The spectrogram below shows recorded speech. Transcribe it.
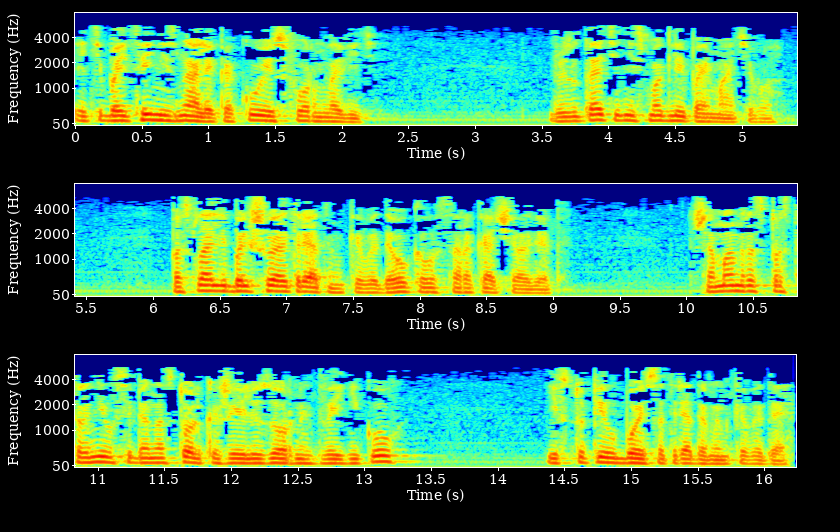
эти бойцы не знали, какую из форм ловить. В результате не смогли поймать его. Послали большой отряд НКВД, около сорока человек. Шаман распространил себя на столько же иллюзорных двойников и вступил в бой с отрядом НКВД.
